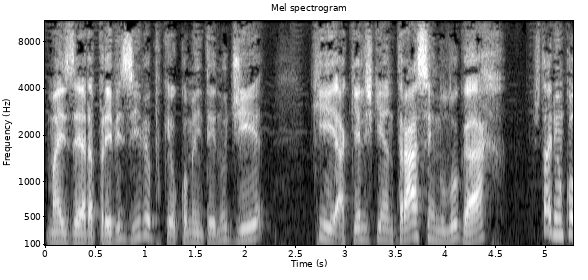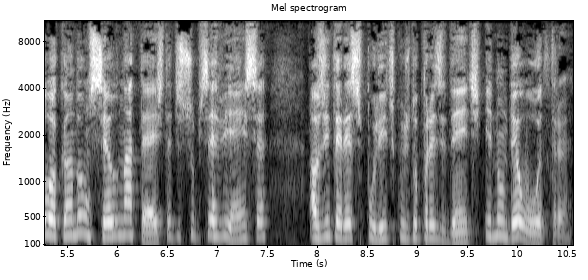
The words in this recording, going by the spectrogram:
mas era previsível, porque eu comentei no dia, que aqueles que entrassem no lugar estariam colocando um selo na testa de subserviência aos interesses políticos do presidente e não deu outra.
